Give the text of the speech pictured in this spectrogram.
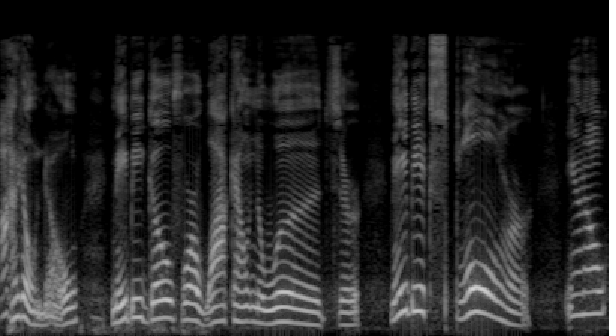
I don't know. Maybe go for a walk out in the woods or maybe explore. You know?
